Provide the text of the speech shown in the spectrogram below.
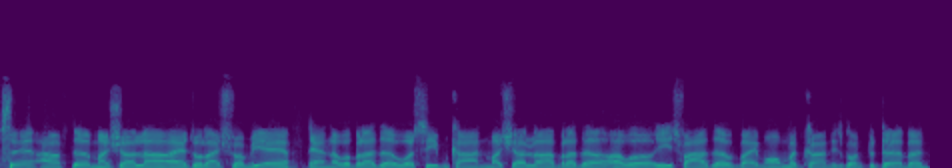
So after, mashallah, I had to rush from here. And our brother Wasim Khan, mashallah, brother, our his father by Muhammad Khan is gone to Durban.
